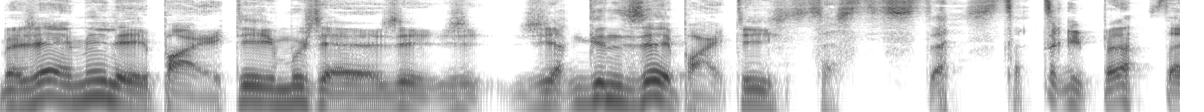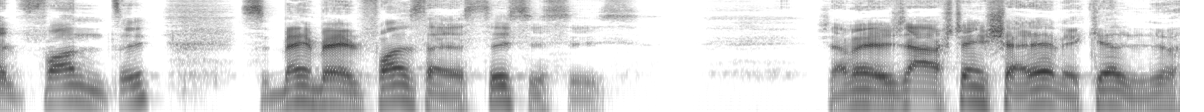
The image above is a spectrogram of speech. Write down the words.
Mais j'ai aimé les parties. Moi, j'ai, organisé les parties. C'était, c'était trippant, c'était le fun, tu sais. C'est bien, bien le fun. Ça, tu sais, c'est, c'est... J'avais, j'ai acheté un chalet avec elle, là.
